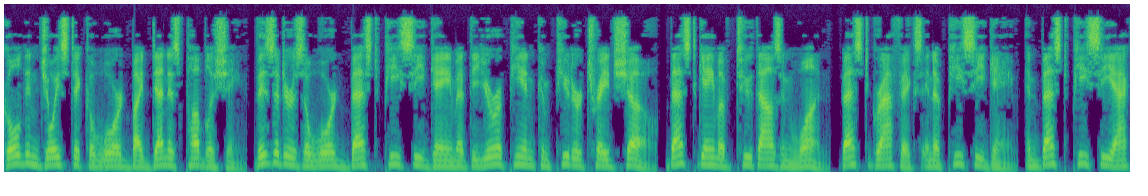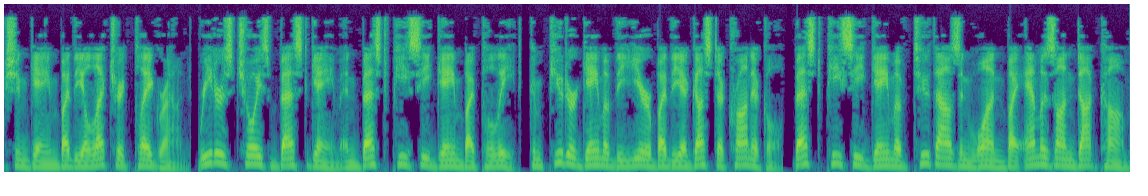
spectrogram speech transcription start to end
Golden Joystick Award by Dennis Publishing, Visitors Award Best PC Game at the European Computer Trade Show, Best Game of 2001, Best Graphics in a PC Game, and Best PC Action Game by the Electric Playground, Reader's Choice Best Game and Best PC Game by Polite, Computer Game of the Year by the Augusta Chronicle, Best PC Game of 2001 by Amazon.com,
